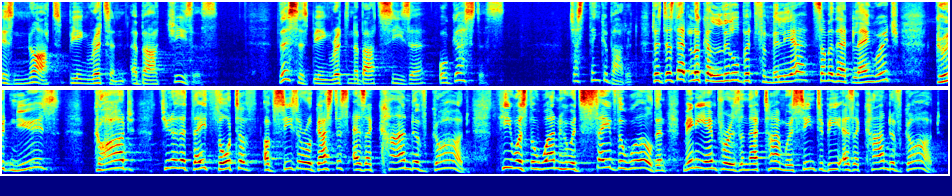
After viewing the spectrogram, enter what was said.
is not being written about Jesus this is being written about Caesar Augustus just think about it. Does, that look a little bit familiar? Some of that language? Good news. God, do you know that they thought of, of Caesar Augustus as a kind of God? He was the one who would save the world, and many emperors in that time were seen to be as a kind of God.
